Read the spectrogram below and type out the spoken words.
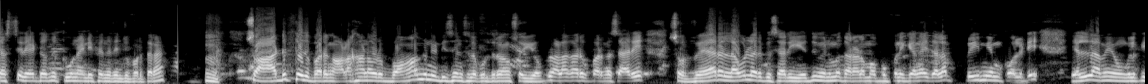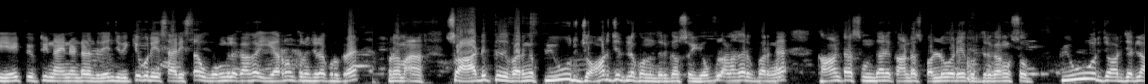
ஜஸ்ட் ரேட் வந்து டூ நைன்டி ஃபைவ் ரேஞ்சு பொறுத்தரேன் ஸோ அடுத்தது பாருங்க அழகான ஒரு பாந்தினி டிசைன்ஸ்ல கொடுத்துருக்காங்க. ஸோ எவ்வளோ அழகா இருக்கு பாருங்க சாரி ஸோ வேற லெவலில் இருக்கு சாரி எது வேணுமோ தாராளமாக புக் பண்ணிக்கோங்க. இதெல்லாம் ப்ரீமியம் குவாலிட்டி எல்லாமே உங்களுக்கு எயிட் ஃபிஃப்டி நைன் ஹண்ட்ரட் அந்த ரேஞ்ச் விற்கக்கூடிய சாரீஸ் தான் உங்களுக்காக இரநூத்தஞ்சு ரூபா கொடுக்குறேன். அப்புறம் ஸோ அடுத்தது பாருங்க பியூர் ஜார்ஜெட்ல கொண்டு வந்திருக்கேன். ஸோ எவ்வளோ அழகா இருக்கு பாருங்க. கான்ட்ராஸ்ட் முந்தானி கான்ட்ராஸ்ட் பல்லுவோடய கொடுத்துருக்காங்க. ஸோ பியூர் ஜார்ஜெட்ல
